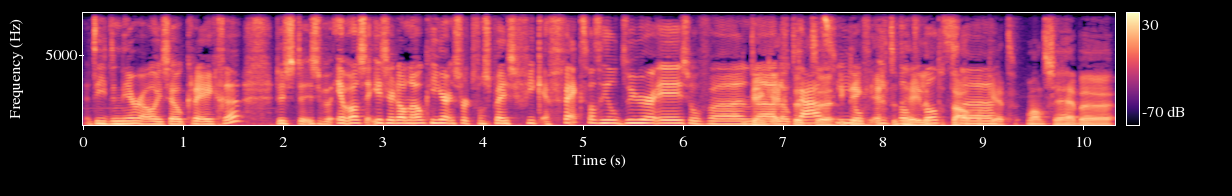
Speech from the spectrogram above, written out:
die De Niro en zo kregen. Dus, dus was, is er dan ook hier een soort van specifiek effect wat heel duur is? Of een Ik denk eh, echt locatie? het, ik denk echt iets het wat- hele wat, totaalpakket. Want ze hebben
